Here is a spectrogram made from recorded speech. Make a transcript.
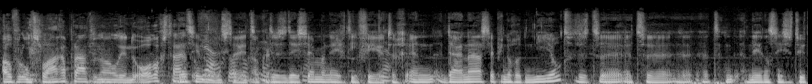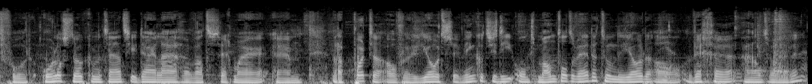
over ontslagen praten we dan al in de oorlogstijd? Dat is in de oorlogstijd. Het is december 1940. En daarnaast heb je nog het NIOD. Dus het, het, het, het, Nederlands Instituut voor Oorlogsdocumentatie. Daar lagen wat zeg maar, um, rapporten over Joodse winkeltjes die ontmanteld werden. Toen de Joden al weggehaald waren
